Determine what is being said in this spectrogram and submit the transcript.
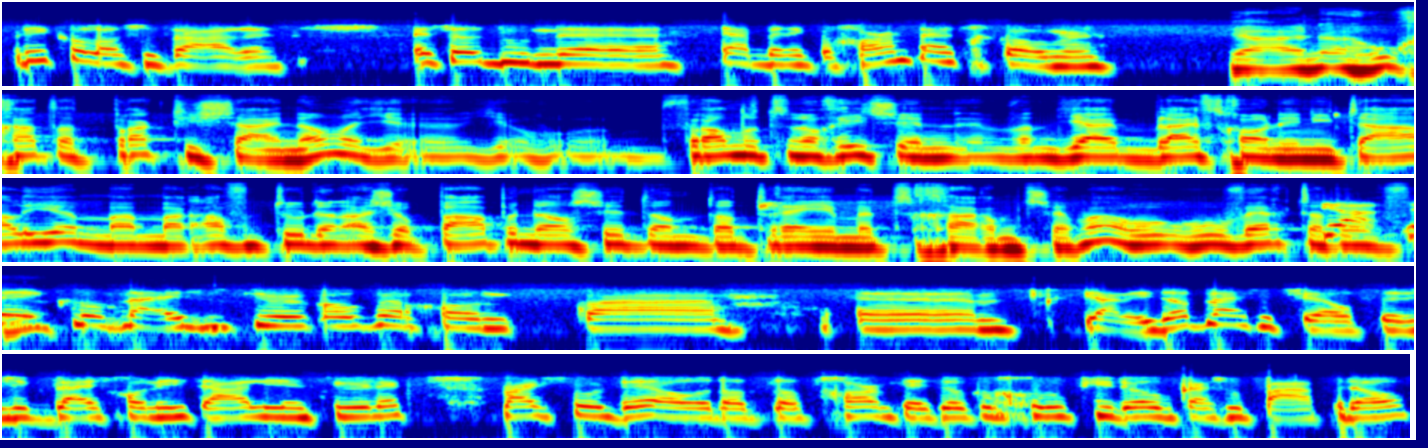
prikkel als het ware. En zodoende ja, ben ik bij Garmt uitgekomen. Ja, en eh, hoe gaat dat praktisch zijn dan? Want je, je, verandert er nog iets in? Want jij blijft gewoon in Italië, maar, maar af en toe dan als je op Papendal zit, dan, dan train je met Garmt, zeg maar. Hoe, hoe werkt dat ja, ongeveer? nee, klopt. Nou, is natuurlijk ook wel gewoon qua Ehm, ja, nee, dat blijft hetzelfde. Dus ik blijf gewoon in Italië natuurlijk. Maar het wordt wel dat, dat Garmt heeft ook een groep judoka's op Papendal.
